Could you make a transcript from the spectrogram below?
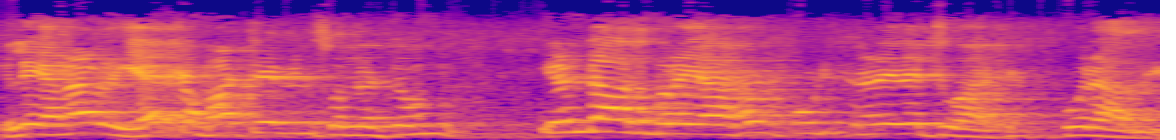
இல்லையானால் ஏற்க மாட்டேன் என்று சொல்லட்டும் இரண்டாவது முறையாக கூடி நிறைவேற்றுவார்கள். கூறாமை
